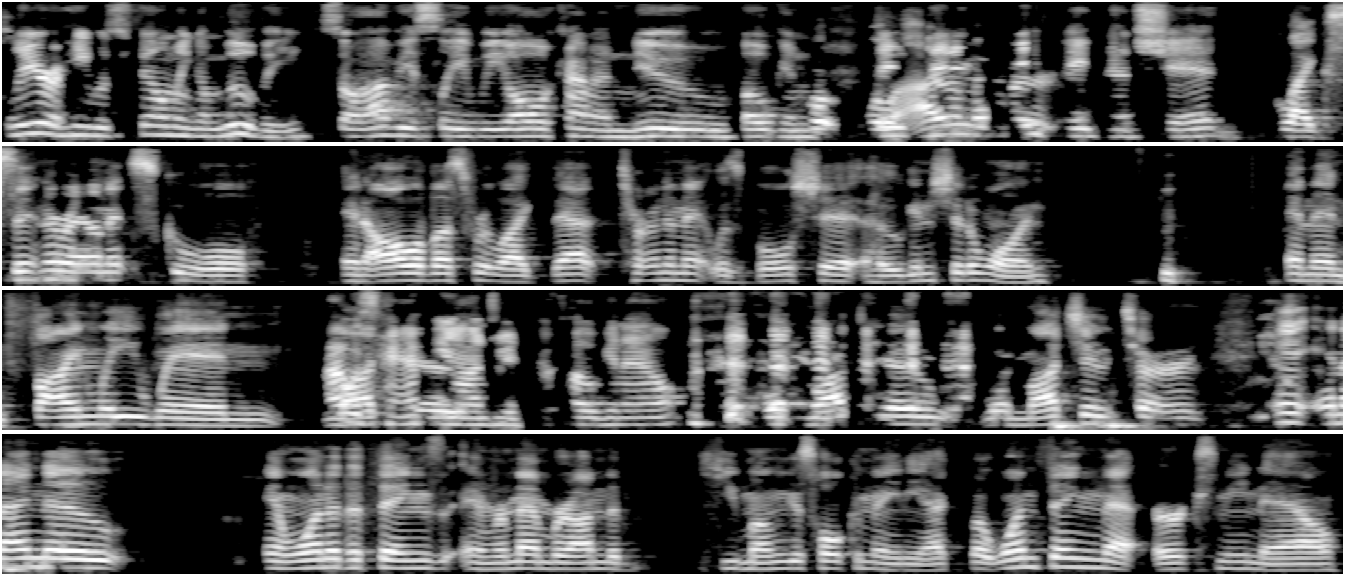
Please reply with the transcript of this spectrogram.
clear he was filming a movie, so obviously we all kind of knew Hogan. Well, well, they, I they didn't remember kayfabe that shit. like sitting around at school, and all of us were like, "That tournament was bullshit. Hogan should have won." and then finally, when I was Macho- happy Andre took Hogan out. when Macho when Macho turned, and, and I know, and one of the things, and remember, I'm the humongous Hulkamaniac, but one thing that irks me now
